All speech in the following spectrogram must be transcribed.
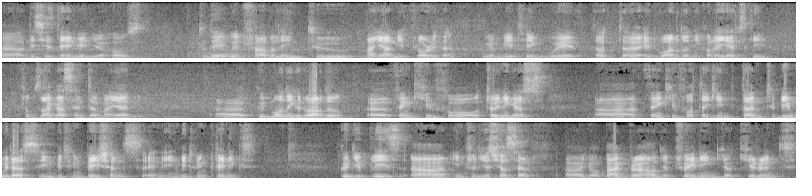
Uh, this is David, your host. Today we're traveling to Miami, Florida. We're meeting with Dr. Eduardo Nikolajewski from Zaga Center Miami. Uh, good morning, Eduardo. Uh, thank you for joining us. Uh, thank you for taking the time to be with us in between patients and in between clinics. Could you please uh, introduce yourself, uh, your background, your training, your current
